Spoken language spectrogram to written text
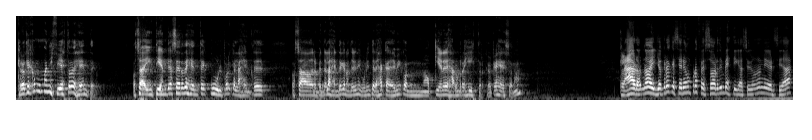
Creo que es como un manifiesto de gente. O sea, y tiende a ser de gente cool porque la gente. O sea, de repente la gente que no tiene ningún interés académico no quiere dejar un registro. Creo que es eso, ¿no? Claro, no, y yo creo que si eres un profesor de investigación en una universidad,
